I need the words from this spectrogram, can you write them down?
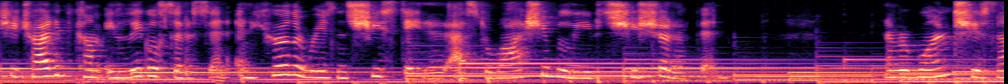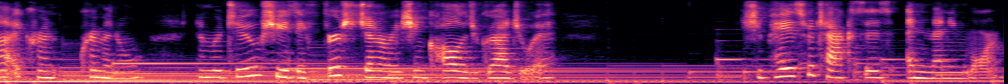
she tried to become a legal citizen, and here are the reasons she stated as to why she believes she should have been. Number one, she is not a cr- criminal. Number two, she is a first generation college graduate. She pays her taxes and many more.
